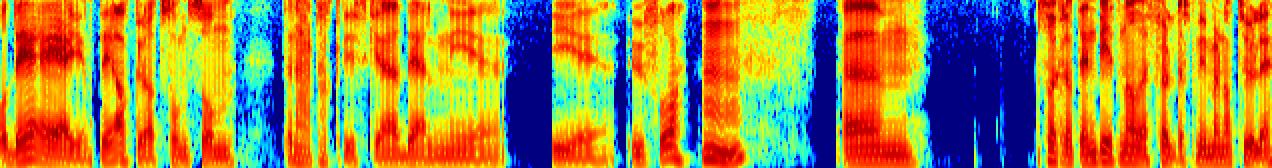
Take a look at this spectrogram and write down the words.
Og det er egentlig akkurat sånn som den her taktiske delen i, i UFO. Mm. Um, så akkurat den biten av det føltes mye mer naturlig.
